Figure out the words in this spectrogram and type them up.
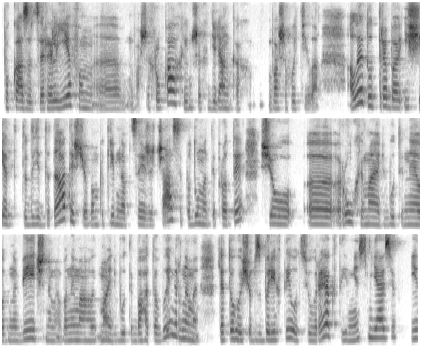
показуватися рельєфом е, в ваших руках, інших ділянках вашого тіла. Але тут треба іще туди додати, що вам потрібно в цей же час подумати про те, що е, рухи мають бути не однобічними, вони ма- мають бути багатовимірними для того, щоб зберігти оцю реактивність м'язів і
